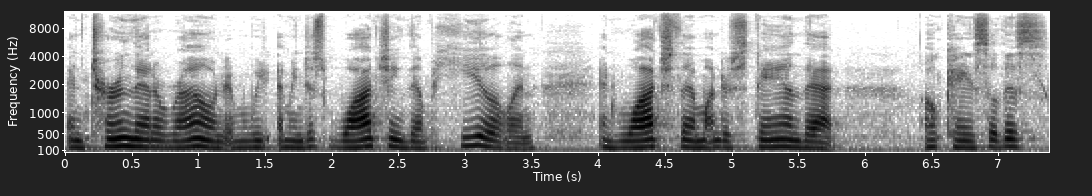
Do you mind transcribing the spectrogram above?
and turn that around and we i mean just watching them heal and and watch them understand that okay so this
